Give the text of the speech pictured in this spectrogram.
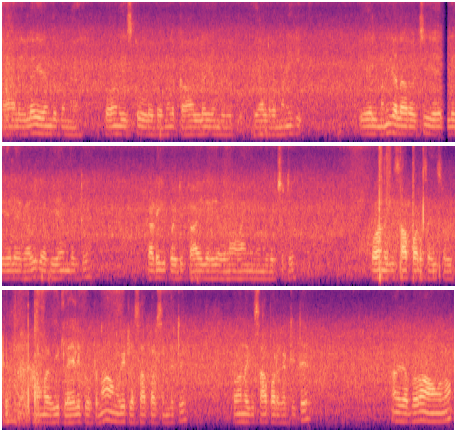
காலையில் எழுந்துப்போங்க. குழந்தைய ஸ்கூல் விட போகிறதுனால காலைல எழுந்துருக்கு ஏழரை மணிக்கு ஏழு மணிக்கு அலாரம் வச்சு ஏழு ஏழே காலுக்கு அப்படி எழுந்துட்டு கடைக்கு போயிட்டு காய்கறி அதெல்லாம் வாங்கி வந்து வச்சுட்டு குழந்தைக்கு சாப்பாடு செய்ய சொல்லிட்டு அவங்க வீட்டில் எழுப்பி விட்டோம்னா அவங்க வீட்டில் சாப்பாடு செஞ்சுட்டு குழந்தைக்கு சாப்பாடு கட்டிட்டு அதுக்கப்புறம் அவங்களும்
